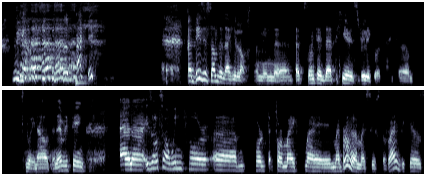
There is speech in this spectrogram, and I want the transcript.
because but this is something that he loves. I mean, uh, that's something that here is really good, like um, going out and everything. And uh, it's also a win for um, for for my my my brother and my sister, right? Because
